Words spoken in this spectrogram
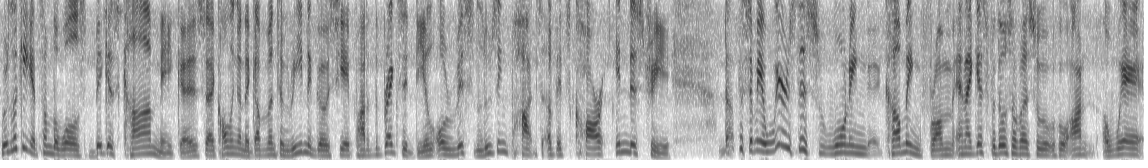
We're looking at some of the world's biggest car makers uh, calling on the government to renegotiate part of the Brexit deal or risk losing parts of its car industry. Dr. Samir, where is this warning coming from? And I guess for those of us who, who aren't aware,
